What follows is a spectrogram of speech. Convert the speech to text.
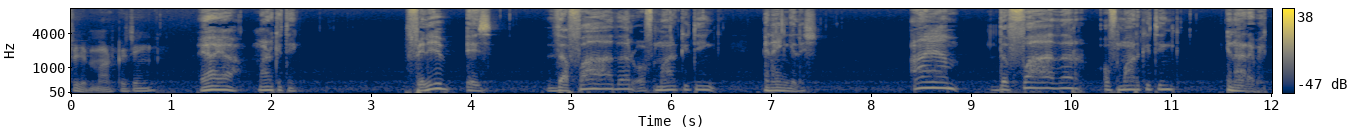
Philip Marketing. Yeah, yeah, marketing. Philip is the father of marketing in English. I am the father of marketing in Arabic.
